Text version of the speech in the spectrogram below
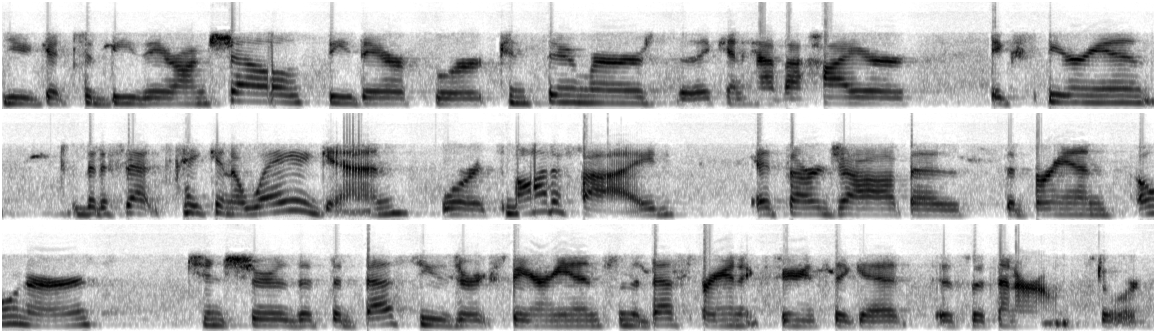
you get to be there on shelves, be there for consumers, so they can have a higher experience. But if that's taken away again or it's modified, it's our job as the brand owners to ensure that the best user experience and the best brand experience they get is within our own store.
